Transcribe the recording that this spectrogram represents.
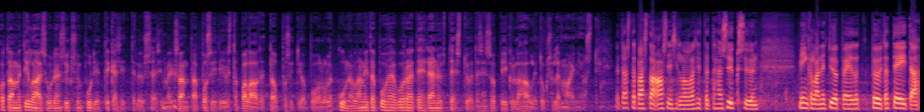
otamme tilaisuuden syksyn budjettikäsittelyssä esimerkiksi antaa positiivista palautetta oppositiopuolueelle. Kuunnellaan niitä puheenvuoroja ja tehdään yhteistyötä. Se sopii kyllä hallitukselle mainiosti. Ja tästä päästään Aasinsillalla sitten tähän syksyyn. Minkälainen työpöytä teitä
